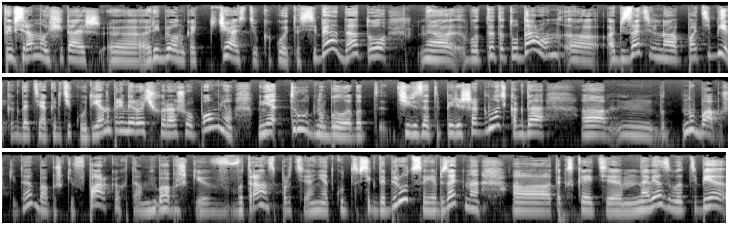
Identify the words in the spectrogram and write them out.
ты все равно считаешь ребенка частью какой-то себя, да, то э, вот этот удар, он э, обязательно по тебе, когда тебя критикуют. Я, например, очень хорошо помню, мне трудно было вот через это перешагнуть, когда, э, ну, бабушки, да, бабушки в парках, там, бабушки в транспорте, они откуда-то всегда берутся и обязательно, так сказать, навязывают тебе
